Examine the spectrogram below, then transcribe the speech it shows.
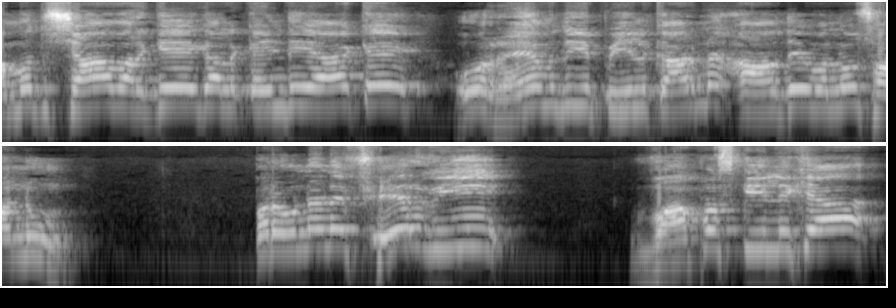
ਅਮਿਤ ਸ਼ਾਹ ਵਰਗੇ ਇਹ ਗੱਲ ਕਹਿੰਦੇ ਆ ਕਿ ਉਹ ਰਹਿਮ ਦੀ ਅਪੀਲ ਕਰਨ ਆਪਦੇ ਵੱਲੋਂ ਸਾਨੂੰ। ਪਰ ਉਹਨਾਂ ਨੇ ਫਿਰ ਵੀ ਵਾਪਸ ਕੀ ਲਿਖਿਆ?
